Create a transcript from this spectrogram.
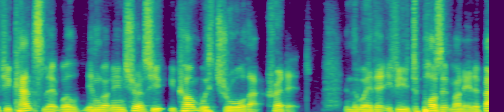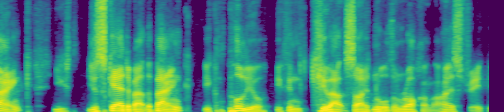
if you cancel it, well, you haven't got any insurance. You, you can't withdraw that credit in the way that if you deposit money in a bank, you, you're scared about the bank. You can pull your, you can queue outside Northern Rock on the high street,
